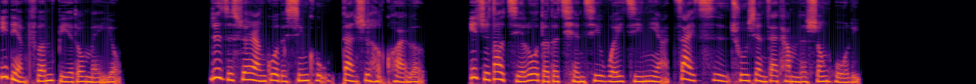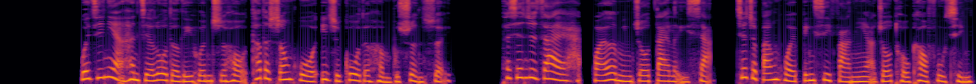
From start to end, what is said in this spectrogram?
一点分别都没有。日子虽然过得辛苦，但是很快乐。一直到杰洛德的前妻维吉尼亚再次出现在他们的生活里。维吉尼亚和杰洛德离婚之后，他的生活一直过得很不顺遂。他先是在怀俄明州待了一下，接着搬回宾夕法尼亚州投靠父亲，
